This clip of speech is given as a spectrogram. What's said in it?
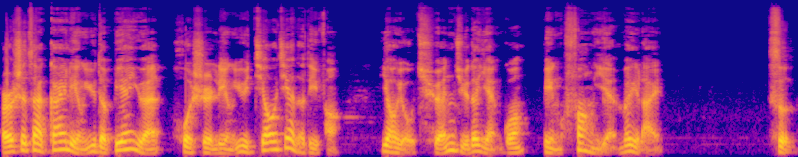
而是在该领域的边缘或是领域交界的地方。要有全局的眼光，并放眼未来。四，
